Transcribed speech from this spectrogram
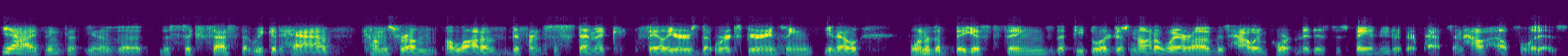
Yeah, I think that you know the the success that we could have comes from a lot of different systemic failures that we're experiencing. You know, one of the biggest things that people are just not aware of is how important it is to spay and neuter their pets and how helpful it is.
